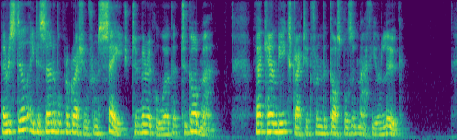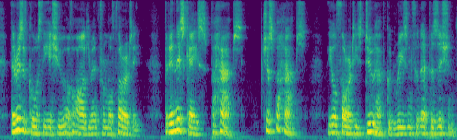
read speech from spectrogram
There is still a discernible progression from sage to miracle worker to God man that can be extracted from the Gospels of Matthew and Luke. There is, of course, the issue of argument from authority, but in this case, perhaps, just perhaps, the authorities do have good reason for their position.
